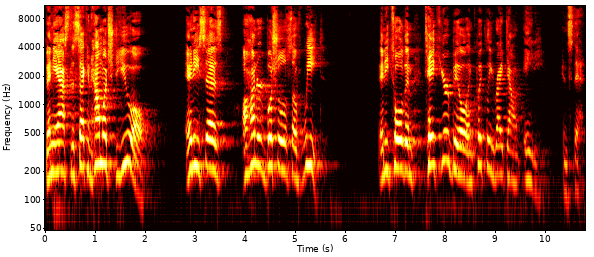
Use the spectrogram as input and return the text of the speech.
Then he asked the second, How much do you owe? And he says, A hundred bushels of wheat. And he told him, Take your bill and quickly write down 80 instead.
